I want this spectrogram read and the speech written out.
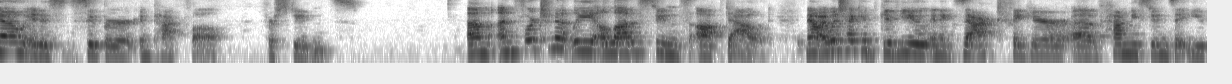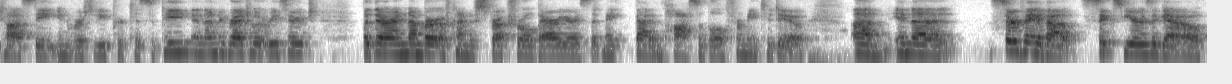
know it is super impactful for students. Um, unfortunately, a lot of students opt out. Now, I wish I could give you an exact figure of how many students at Utah State University participate in undergraduate research, but there are a number of kind of structural barriers that make that impossible for me to do. Um, in a survey about six years ago,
